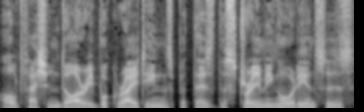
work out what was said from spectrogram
old fashioned diary book ratings, but there's the streaming audiences,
